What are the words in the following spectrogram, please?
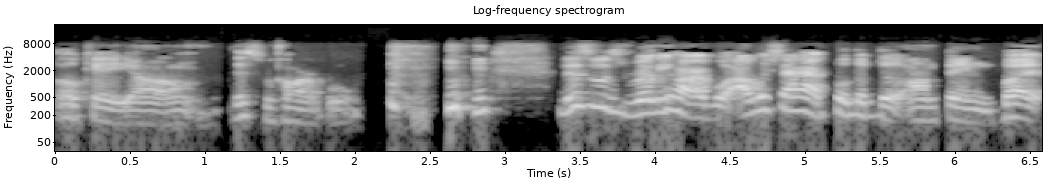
Okay, y'all. This was horrible. this was really horrible. I wish I had pulled up the um thing, but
